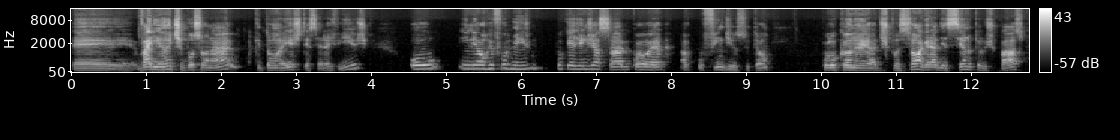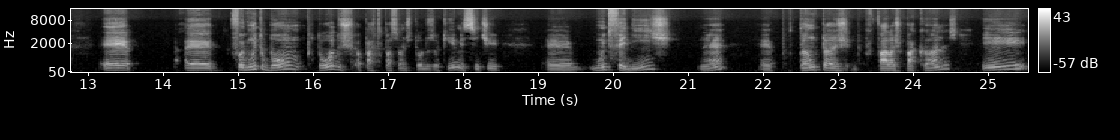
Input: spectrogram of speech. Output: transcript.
é, variante Bolsonaro, que estão aí as terceiras vias, ou em neorreformismo, porque a gente já sabe qual é a, o fim disso. Então, colocando à disposição, agradecendo pelo espaço. É, é, foi muito bom todos, a participação de todos aqui, me senti é, muito feliz, né? É, tantas falas bacanas e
